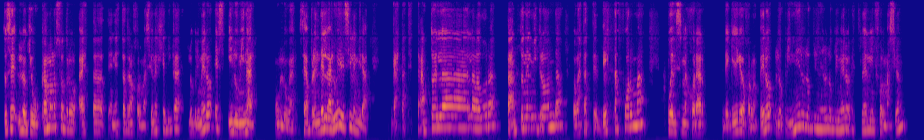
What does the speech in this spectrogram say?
Entonces, lo que buscamos nosotros a esta, en esta transformación energética, lo primero es iluminar un lugar, o sea, prender la luz y decirle, mira, gastaste tanto en la lavadora, tanto en el microondas, lo gastaste de esta forma, puedes mejorar de aquella forma. Pero lo primero, lo primero, lo primero es tener la información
